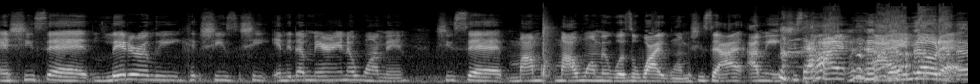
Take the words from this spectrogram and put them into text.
And she said literally she's she ended up marrying a woman. She said my my woman was a white woman. She said I I mean she said I I didn't know that.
